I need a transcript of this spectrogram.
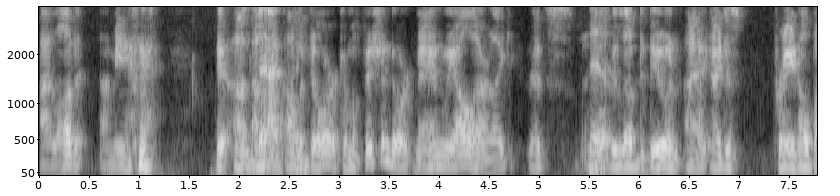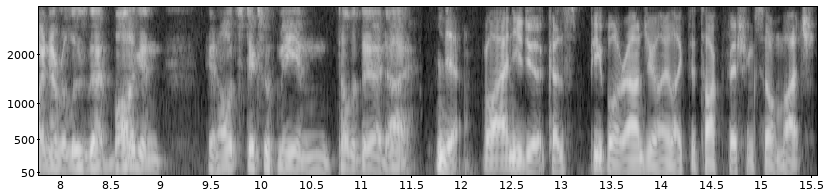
I love it. I mean. Yeah, I'm, Exactly. I'm, I'm a dork. I'm a fishing dork, man. We all are. Like that's Yeah. what we love to do, and I, I just pray and hope I never lose that bug, and you know it sticks with me until the day I die. Yeah. Well, and you do it because people around you only like to talk fishing so much,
